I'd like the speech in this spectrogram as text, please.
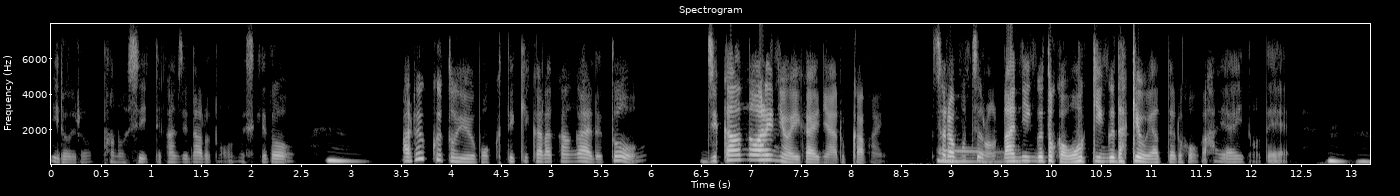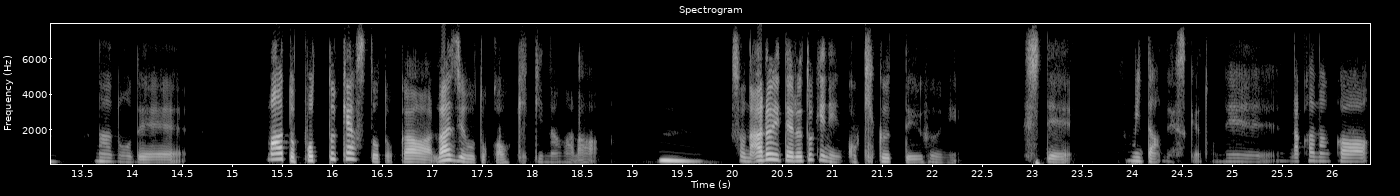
いろいろ楽しいって感じになると思うんですけど、うん。歩くという目的から考えると、時間の割には意外に歩かない。それはもちろんランニングとかウォーキングだけをやってる方が早いので、うんうん。なので、まああと、ポッドキャストとか、ラジオとかを聞きながら、うん。その歩いてる時にこう聞くっていう風にしてみたんですけどね。なかなか、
